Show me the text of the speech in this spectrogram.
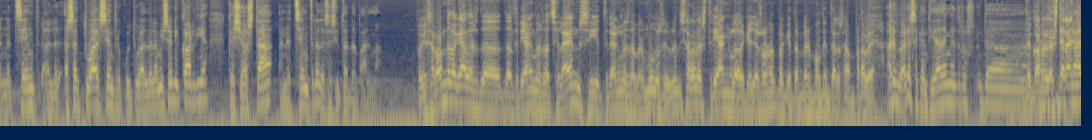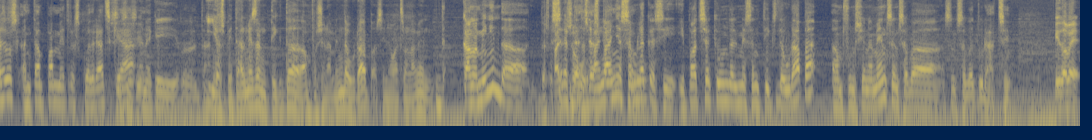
en el centre, a l'actual Centre Cultural de la Misericòrdia, que això està en el centre de la ciutat de Palma. Perquè s'arran de vegades de, de triangles de silenci, triangles de Bermudes, i hauríem de xerrar del triangle d'aquella zona perquè també és molt interessant per a bé. Ara, a veure, la quantitat de metres de, De coses de, de casos en tan pocs metres quadrats que Sí, hi ha sí, sí. en aquell redactat. I hospital més antic de, en funcionament d'Europa, si no vaig malament. De- Com a mínim de- D'Espanya de- segur. D'Espanya sembla segur. que sí. I pot ser que un dels més antics d'Europa en funcionament sense haver, sense haver aturat, sí. I de bé,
